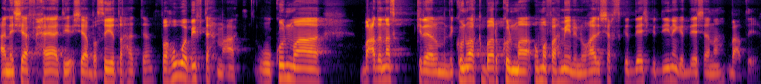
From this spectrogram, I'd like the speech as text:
عن اشياء في حياتي أشياء بسيطة حتى فهو بيفتح معك وكل ما بعض الناس كذا لما يكونوا أكبر كل ما هم فاهمين إنه هذا الشخص قديش بيديني قديش أنا بعطيه.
